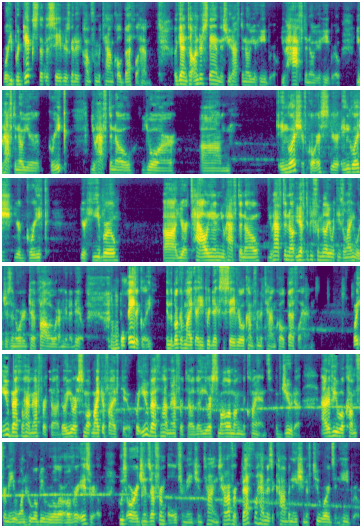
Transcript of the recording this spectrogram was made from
where he predicts that the Savior is going to come from a town called Bethlehem. Again, to understand this, you have to know your Hebrew. You have to know your Hebrew. You have to know your Greek. You have to know your um, English, of course, your English, your Greek, your Hebrew, uh, your Italian. You have to know. You have to know. You have to be familiar with these languages in order to follow what I'm going to do. But basically, in the book of Micah, he predicts the Savior will come from a town called Bethlehem. But you, Bethlehem Ephratah, though you are small, Micah 5 2, but you, Bethlehem Ephratah, though you are small among the clans of Judah, out of you will come for me one who will be ruler over Israel, whose origins are from old, from ancient times. However, Bethlehem is a combination of two words in Hebrew.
